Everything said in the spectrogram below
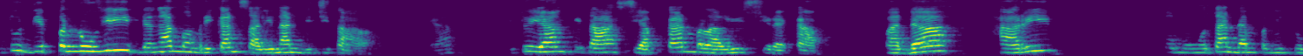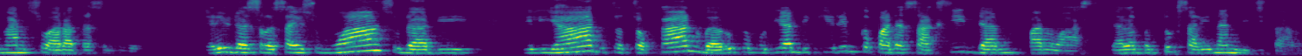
itu dipenuhi dengan memberikan salinan digital. Ya, itu yang kita siapkan melalui Sirekap pada hari pemungutan dan penghitungan suara tersebut. Jadi sudah selesai semua, sudah di, dilihat, dicocokkan, baru kemudian dikirim kepada saksi dan panwas dalam bentuk salinan digital.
